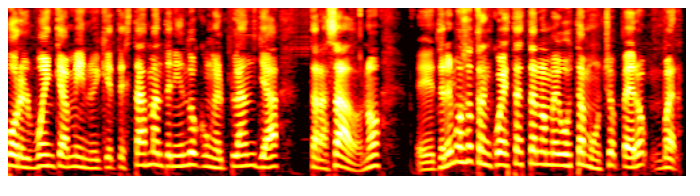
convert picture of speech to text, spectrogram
por el buen camino y que te estás manteniendo con el plan ya trazado, ¿no? Eh, tenemos otra encuesta, esta no me gusta mucho, pero bueno,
